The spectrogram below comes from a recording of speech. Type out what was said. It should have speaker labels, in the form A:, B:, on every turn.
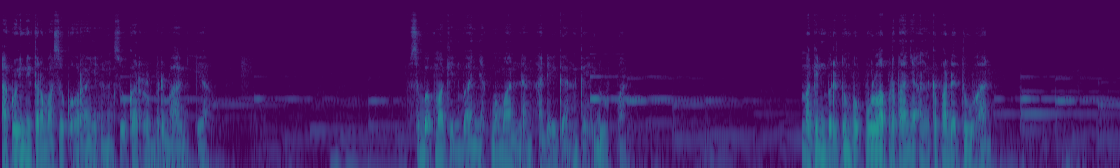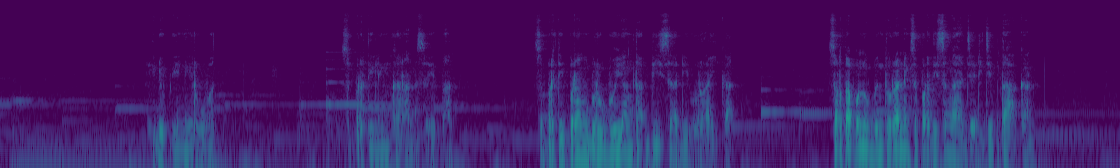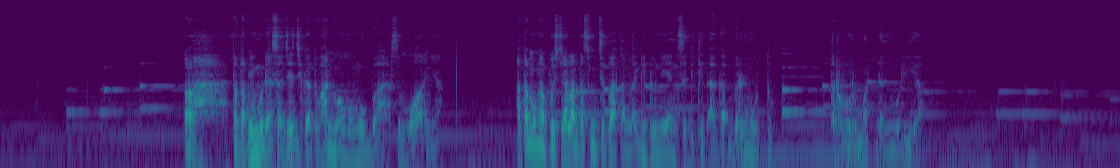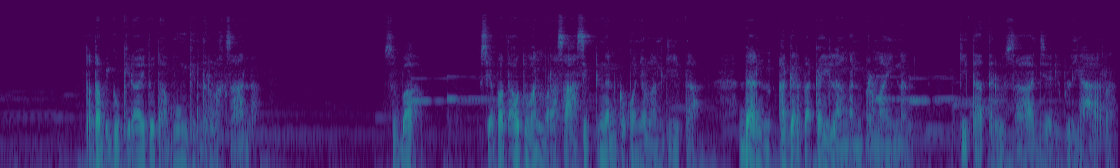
A: Aku ini termasuk orang yang sukar berbahagia. Sebab makin banyak memandang adegan kehidupan. Makin bertumpuk pula pertanyaan kepada Tuhan. Hidup ini ruwet. Seperti lingkaran setan. Seperti perang berubuh yang tak bisa diuraikan. Serta penuh benturan yang seperti sengaja diciptakan. Ah, tetapi mudah saja jika Tuhan mau mengubah semuanya. Atau menghapusnya lantas menciptakan lagi dunia yang sedikit agak bermutu, terhormat dan mulia. Tetapi kukira itu tak mungkin terlaksana. Sebab siapa tahu Tuhan merasa asik dengan kekonyolan kita. Dan agar tak kehilangan permainan, kita terus saja dipelihara.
